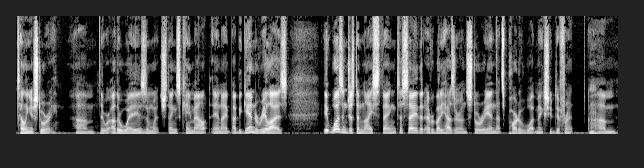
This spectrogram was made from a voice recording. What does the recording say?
telling your story. Um, there were other ways in which things came out, and I, I began to realize it wasn't just a nice thing to say that everybody has their own story, and that's part of what makes you different, mm. um,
